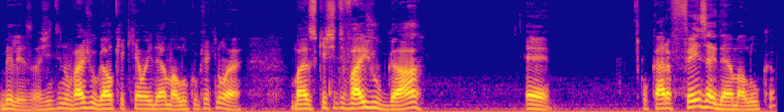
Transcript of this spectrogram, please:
Beleza, a gente não vai julgar o que é uma ideia maluca e o que, é que não é. Mas o que a gente vai julgar é: o cara fez a ideia maluca,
